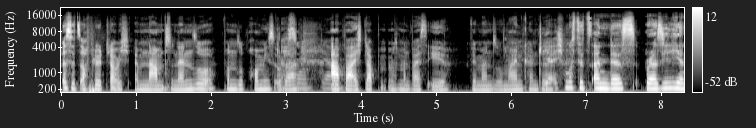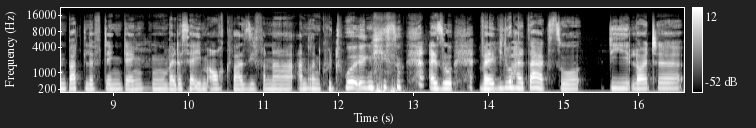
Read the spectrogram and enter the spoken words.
ist jetzt auch blöd, glaube ich, im Namen zu nennen, so von so Promis oder. So, ja. Aber ich glaube, man weiß eh, wen man so meinen könnte. Ja, ich muss jetzt an das Brazilian Buttlifting denken, mhm. weil das ja eben auch quasi von einer anderen Kultur irgendwie so. Also, weil, wie du halt sagst, so die Leute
